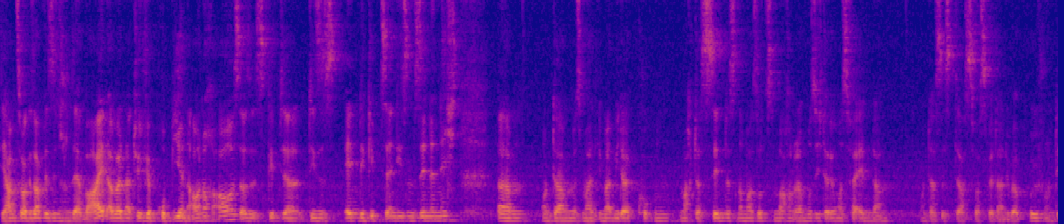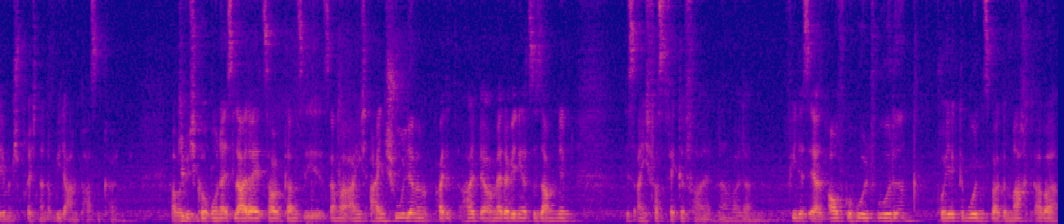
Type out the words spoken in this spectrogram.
Sie haben zwar gesagt, wir sind schon sehr weit, aber natürlich, wir probieren auch noch aus. Also es gibt ja, dieses Ende gibt es in diesem Sinne nicht. Und da müssen wir halt immer wieder gucken, macht das Sinn, das nochmal so zu machen oder muss ich da irgendwas verändern? Und das ist das, was wir dann überprüfen und dementsprechend dann auch wieder anpassen können. Aber durch Corona ist leider jetzt auch ganz, sagen wir eigentlich ein Schuljahr, wenn man beide Halbjahre mehr oder weniger zusammennimmt, ist eigentlich fast weggefallen, ne? weil dann vieles eher aufgeholt wurde. Projekte wurden zwar gemacht, aber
